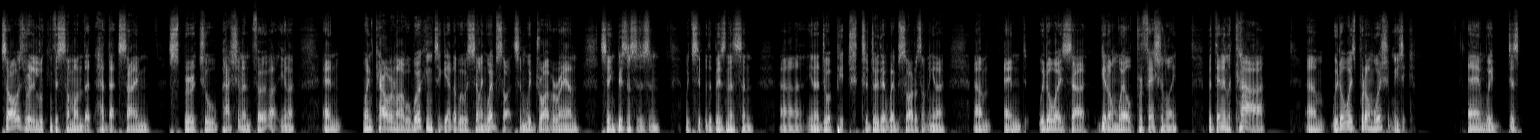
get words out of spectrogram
so I was really looking for someone that had that same spiritual passion and fervor, you know. And when Carol and I were working together, we were selling websites and we'd drive around seeing businesses and we'd sit with the business and, uh, you know, do a pitch to do their website or something, you know. Um, and we'd always uh, get on well professionally. But then in the car, um, we'd always put on worship music and we'd just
